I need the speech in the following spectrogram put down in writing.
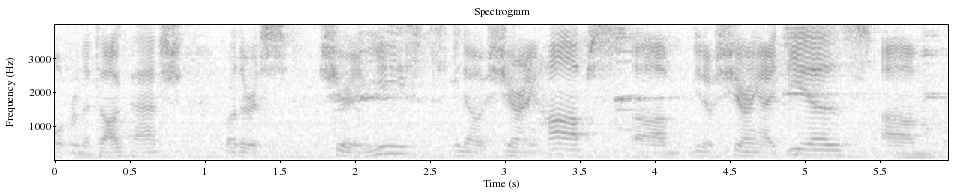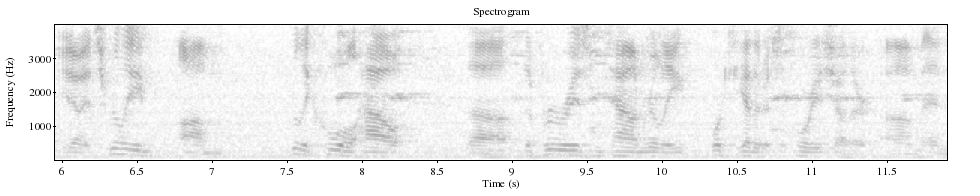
over in the Dogpatch, whether it's sharing yeast, you know, sharing hops, um, you know, sharing ideas. Um, you know, it's really, um, really cool how uh, the breweries in town really work together to support each other. Um, and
